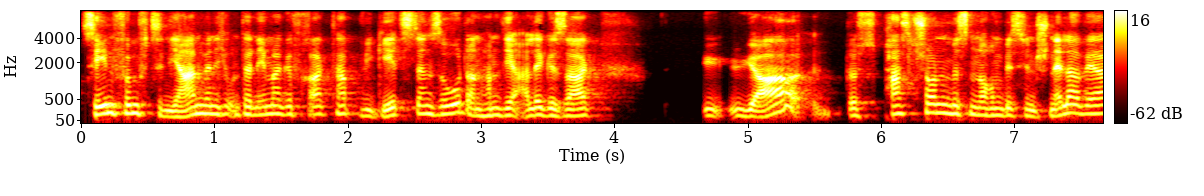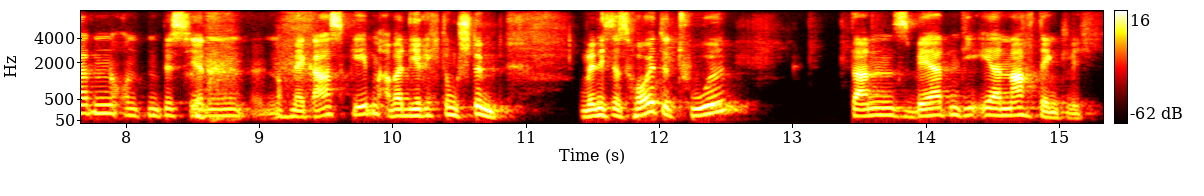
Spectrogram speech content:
10, 15 Jahren, wenn ich Unternehmer gefragt habe, wie geht's denn so, dann haben die alle gesagt, ja, das passt schon, müssen noch ein bisschen schneller werden und ein bisschen noch mehr Gas geben, aber die Richtung stimmt. Und wenn ich das heute tue, dann werden die eher nachdenklich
